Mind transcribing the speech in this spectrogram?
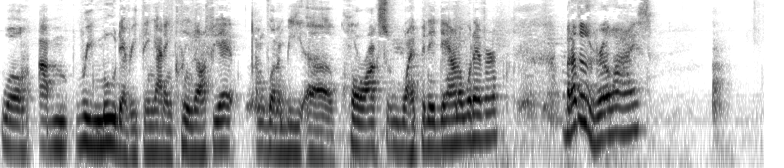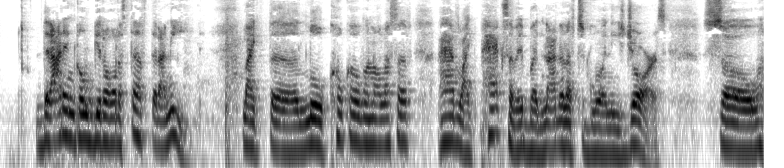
Well, I removed everything. I didn't clean it off yet. I'm gonna be uh, Clorox wiping it down or whatever. But I just realized that I didn't go get all the stuff that I need like the little cocoa and all that stuff. I have like packs of it, but not enough to go in these jars. So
